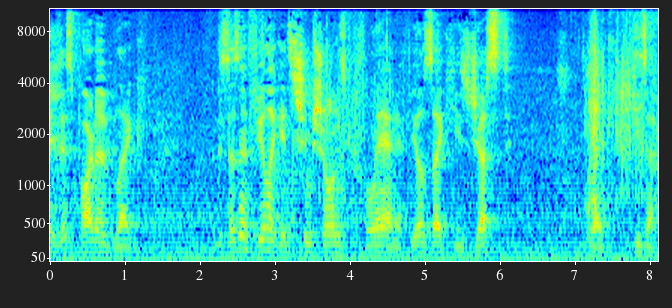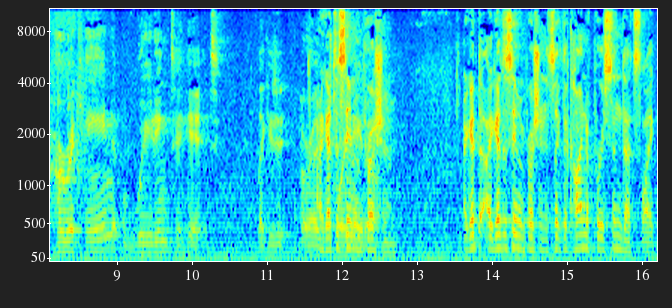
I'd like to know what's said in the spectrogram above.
Is this part of like? This doesn't feel like it's Shimshon's plan. It feels like he's just like he's a hurricane waiting to hit. Like is it? Or I get the same impression I get the, I get the same impression it's like the kind of person that's like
